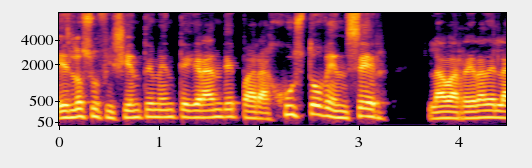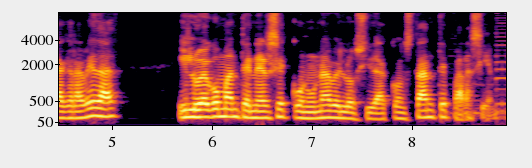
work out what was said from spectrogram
es lo suficientemente grande para justo vencer la barrera de la gravedad y luego mantenerse con una velocidad constante para siempre.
